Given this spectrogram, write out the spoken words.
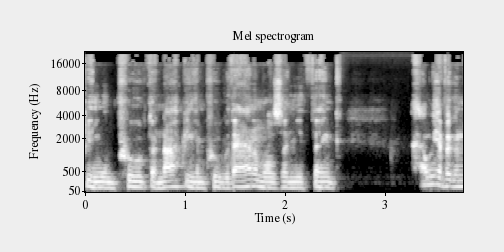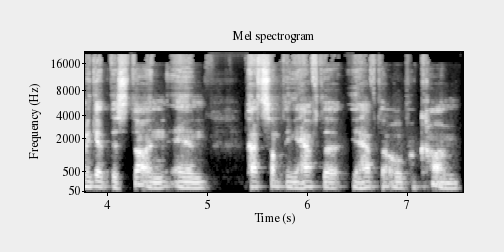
being improved or not being improved with animals and you think how are we ever going to get this done? And that's something you have to you have to overcome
